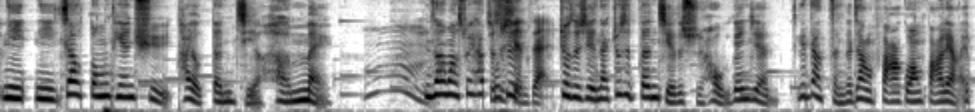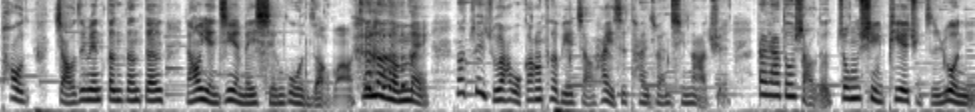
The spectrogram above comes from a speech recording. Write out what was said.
你你叫冬天去，它有灯节，很美。你知道吗？所以它不是，就是现在，就是现在，就是灯节的时候。我跟你讲，跟这样整个这样发光发亮，哎、欸，泡脚这边噔噔噔，然后眼睛也没闲过，你知道吗？真的很美。那最主要，我刚刚特别讲，它也是碳酸氢钠泉。大家都晓得，中性 pH 值，如果你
